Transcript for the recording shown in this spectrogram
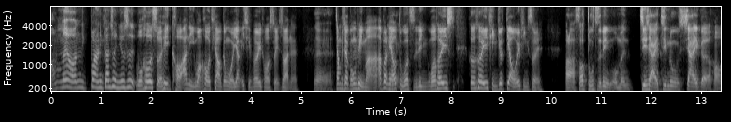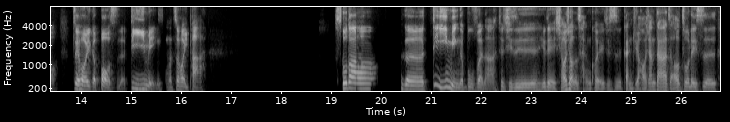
啊，没有啊，你不然你干脆你就是我喝水一口啊，你往后跳跟我一样一起喝一口水算了，对这样比较公平嘛？啊，不然你要读对，我指令，我喝一喝喝一瓶就掉我一瓶水，好了，说到读指令，我们接下来进入下一个哈，最后一个 BOSS 的第一名。我们最后一趴，说到这个第一名的部分啊，就其实有点小小的惭愧，就是感觉好像大家只要做类似的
